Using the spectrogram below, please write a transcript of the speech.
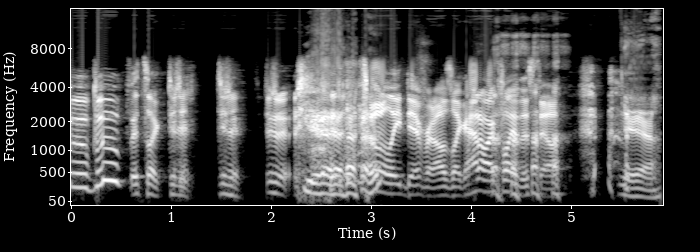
boop boop, it's like did it did it. Yeah. totally different. I was like, how do I play this now? yeah.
